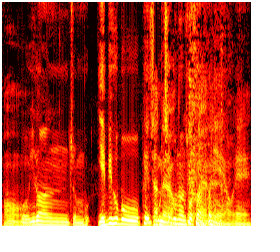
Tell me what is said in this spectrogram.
어. 뭐 이런 좀 예비 후보 페이스북 괜찮네요. 치고는 소소한. 편이에요. 예.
